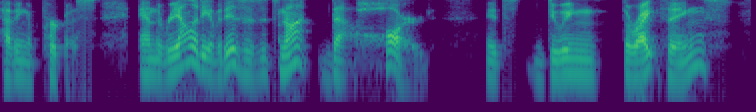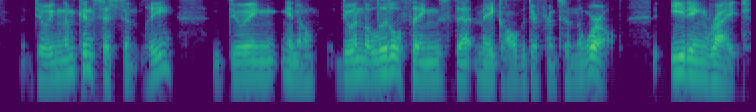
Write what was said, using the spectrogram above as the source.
having a purpose. And the reality of it is is it's not that hard. It's doing the right things, doing them consistently, doing, you know, doing the little things that make all the difference in the world. Eating right,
